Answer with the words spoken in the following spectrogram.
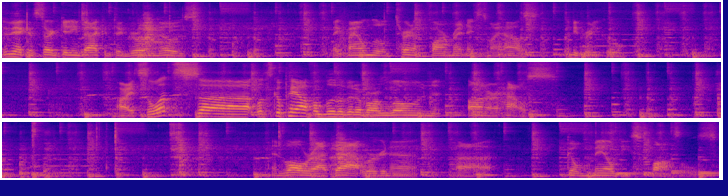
Maybe I can start getting back into growing those. Make my own little turnip farm right next to my house. That'd be pretty cool. All right, so let's uh, let's go pay off a little bit of our loan on our house. And while we're at that, we're gonna uh, go mail these fossils.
